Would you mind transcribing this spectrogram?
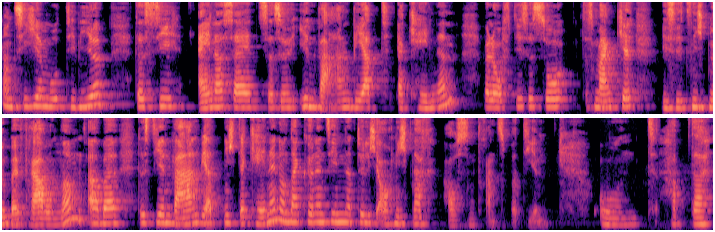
und sie hier motiviere, dass sie einerseits also ihren wahren Wert erkennen, weil oft ist es so, dass manche, ist jetzt nicht nur bei Frauen, ne, aber dass die ihren wahren Wert nicht erkennen und dann können sie ihn natürlich auch nicht nach außen transportieren. Und habe da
